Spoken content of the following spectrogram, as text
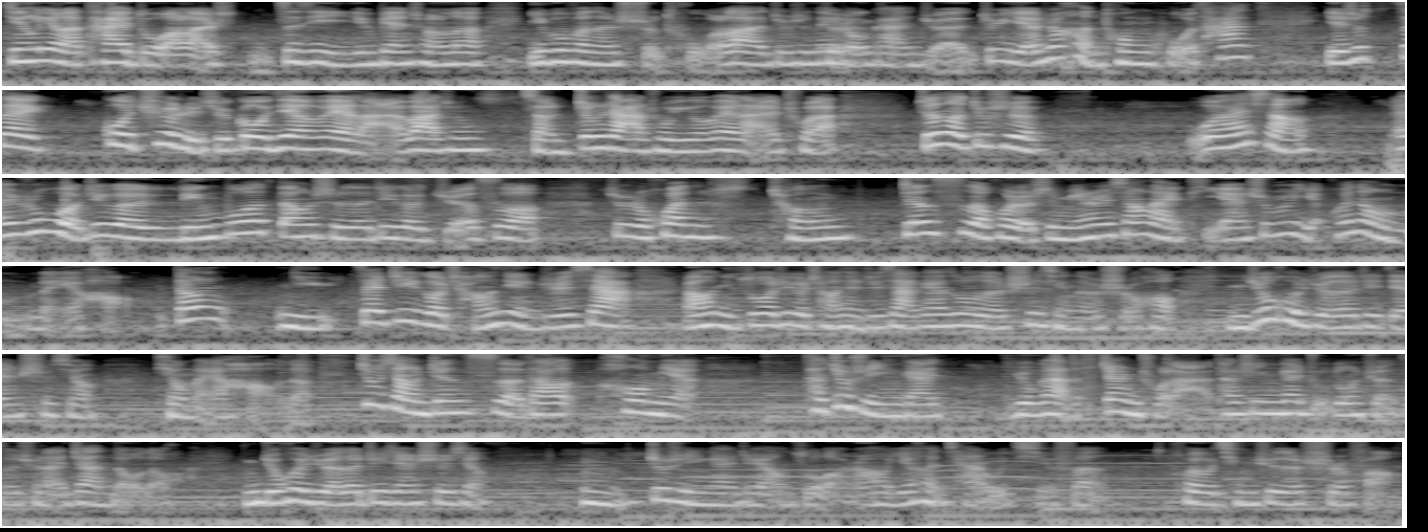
经历了太多了，自己已经变成了一部分的使徒了，就是那种感觉，就也是很痛苦。他也是在过去里去构建未来吧，就想挣扎出一个未来出来。真的就是，我还想。哎，如果这个凌波当时的这个角色就是换成真嗣或者是明日香来体验，是不是也会那么美好？当你在这个场景之下，然后你做这个场景之下该做的事情的时候，你就会觉得这件事情挺美好的。就像真嗣到后面，他就是应该勇敢的站出来，他是应该主动选择去来战斗的，你就会觉得这件事情，嗯，就是应该这样做，然后也很恰如其分，会有情绪的释放。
